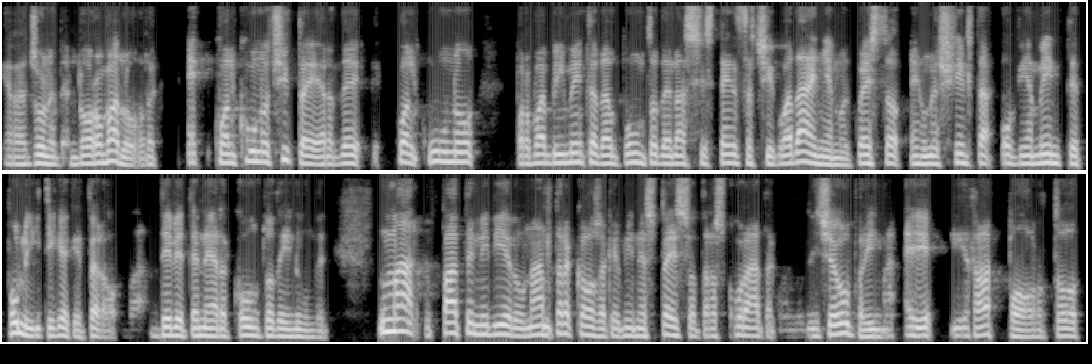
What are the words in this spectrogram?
ragione del loro valore, e qualcuno ci perde, qualcuno probabilmente dal punto dell'assistenza ci guadagna, ma questa è una scelta ovviamente politica che però deve tenere conto dei numeri. Ma fatemi dire un'altra cosa che viene spesso trascurata, quando dicevo prima, è il rapporto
